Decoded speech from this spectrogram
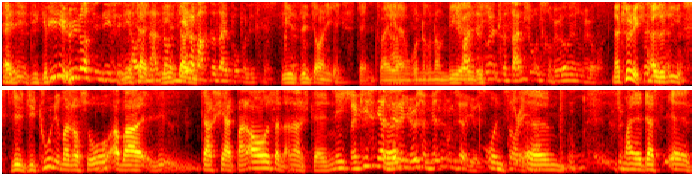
Ja, sie- sie gibt wie die es- Hühner sind die, sind sie die halt- auseinander sie und ja jeder nicht- macht nur seinen Populismus. Die sind ja auch nicht existent, weil ja, im Grunde genommen die ich fand also das nur interessant für unsere Hörerinnen und Hörer. Natürlich, also die, sie, die tun immer noch so, aber sie, da schert man aus, an anderen Stellen nicht. Weil die sind ja seriös und wir sind unseriös. Äh, Und Sorry. ja. ähm, ich meine, das äh,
